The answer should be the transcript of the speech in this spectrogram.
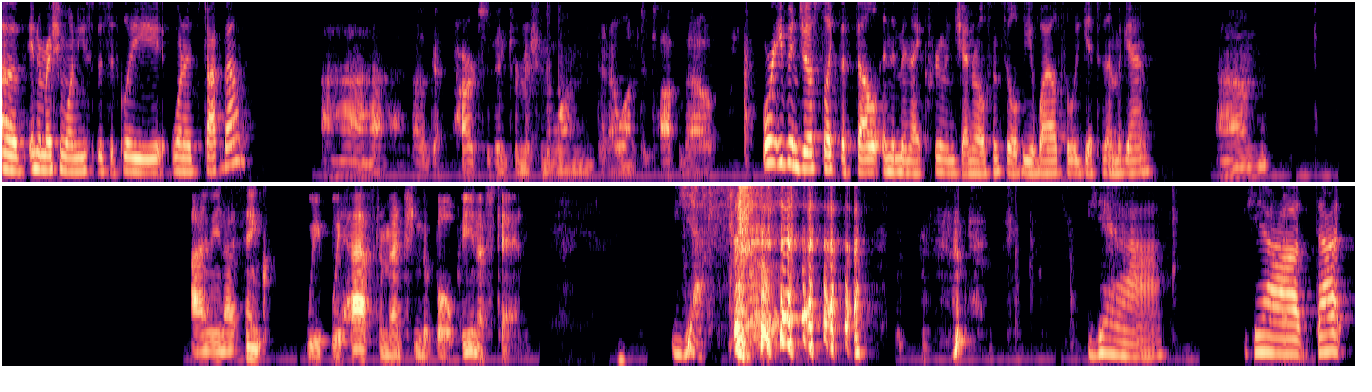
of intermission one you specifically wanted to talk about? Uh, I've got parts of Intermission One that I wanted to talk about. Or even just like the Felt and the Midnight Crew in general, since it'll be a while till we get to them again. Um, I mean, I think we we have to mention the bull penis can. Yes. yeah. Yeah, that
